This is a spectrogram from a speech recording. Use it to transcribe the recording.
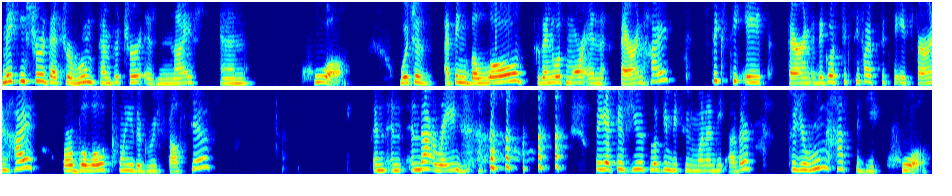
making sure that your room temperature is nice and cool, which is, I think, below, because I know it more in Fahrenheit, 68 Fahrenheit, they go 65, 68 Fahrenheit or below 20 degrees Celsius. In, in, in that range, we get confused looking between one and the other. So your room has to be cool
